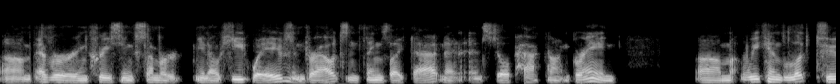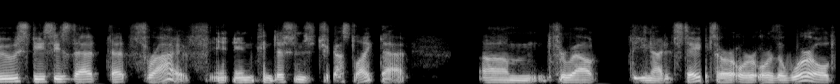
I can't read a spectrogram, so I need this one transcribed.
um, ever increasing summer, you know, heat waves and droughts and things like that and, and still pack on grain? Um, we can look to species that, that thrive in, in conditions just like that um, throughout the United States or, or, or the world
